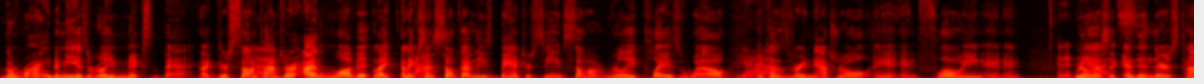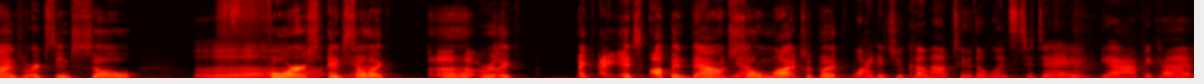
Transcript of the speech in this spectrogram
the writing to me is a really mixed bag. Like, there's sometimes where I love it. Like, and like I said, sometimes these banter scenes, some of it really plays well Yeah. and comes very natural and, and flowing and and, And realistic. adds. And then there's times where it seems so Ugh, forced and so like, uh, really. Like, I, it's up and down Yeah. so much, but why did you come out to the woods today? Yeah, because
